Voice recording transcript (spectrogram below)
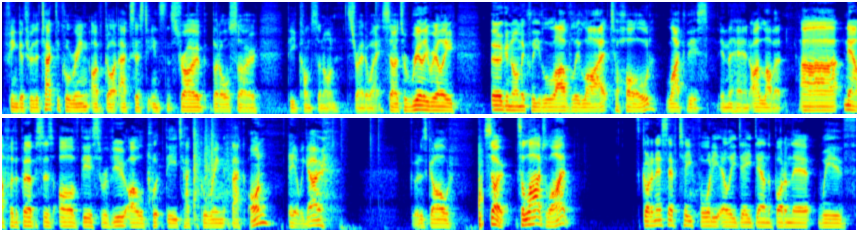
finger through the tactical ring, I've got access to instant strobe, but also the constant on straight away. So it's a really, really ergonomically lovely light to hold like this in the hand. I love it. Uh, now, for the purposes of this review, I will put the tactical ring back on. There we go. Good as gold. So it's a large light. Got an SFT 40 LED down the bottom there with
